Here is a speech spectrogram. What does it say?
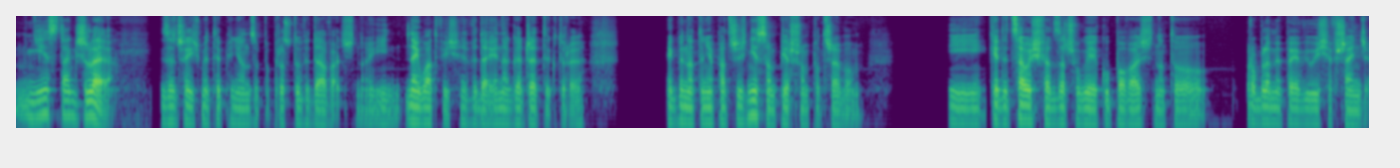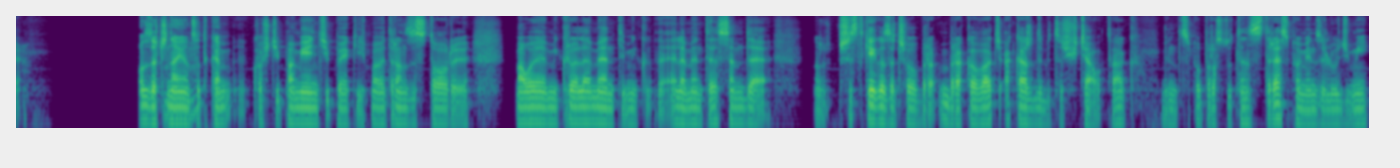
nie jest tak źle. Zaczęliśmy te pieniądze po prostu wydawać. No i najłatwiej się wydaje na gadżety, które jakby na to nie patrzeć, nie są pierwszą potrzebą. I kiedy cały świat zaczął je kupować, no to problemy pojawiły się wszędzie. Od zaczynając Mhm. od kości pamięci, po jakieś małe tranzystory, małe mikroelementy, mikro- elementy SMD. No, wszystkiego zaczęło bra- brakować, a każdy by coś chciał, tak? Więc po prostu ten stres pomiędzy ludźmi,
